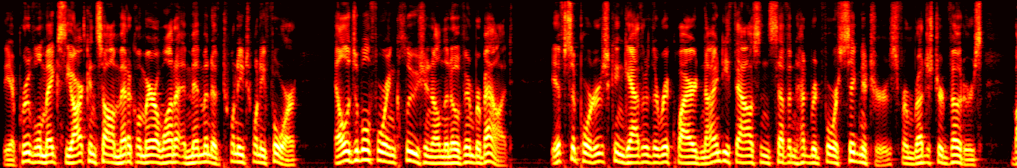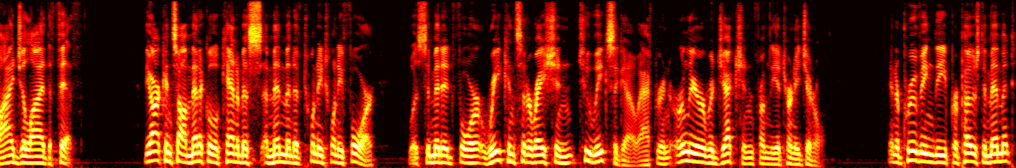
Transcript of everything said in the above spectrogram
The approval makes the Arkansas Medical Marijuana Amendment of 2024 eligible for inclusion on the November ballot if supporters can gather the required 90,704 signatures from registered voters by July the 5th. The Arkansas Medical Cannabis Amendment of 2024 was submitted for reconsideration two weeks ago after an earlier rejection from the Attorney General. In approving the proposed amendment,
